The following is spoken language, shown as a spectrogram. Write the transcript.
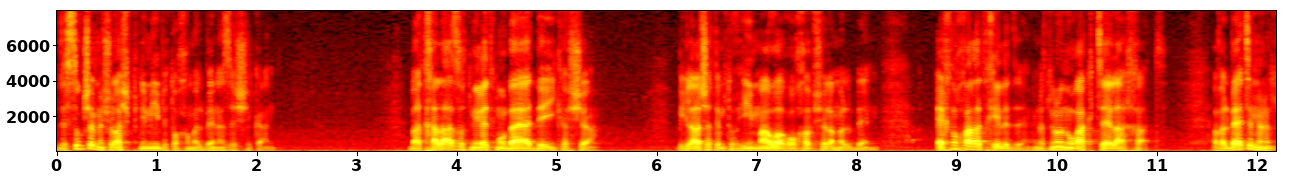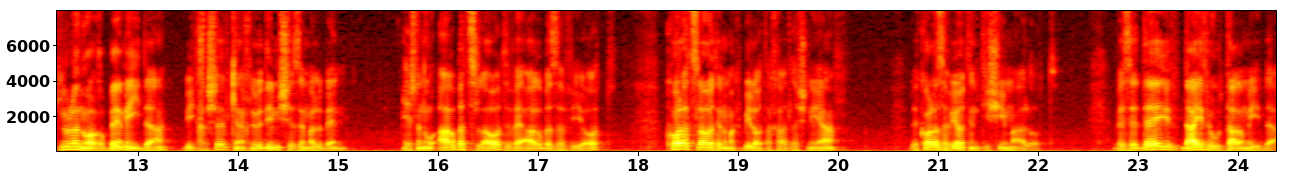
זה סוג של משולש פנימי בתוך המלבן הזה שכאן. בהתחלה הזאת נראית כמו בעיה די קשה, בגלל שאתם תוהים מהו הרוחב של המלבן. איך נוכל להתחיל את זה? הם נתנו לנו רק צלע אחת. אבל בעצם הם נתנו לנו הרבה מידע, בהתחשב כי אנחנו יודעים שזה מלבן. יש לנו ארבע צלעות וארבע זוויות, כל הצלעות הן מקבילות אחת לשנייה, וכל הזוויות הן 90 מעלות. וזה די, די והותר מידע.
